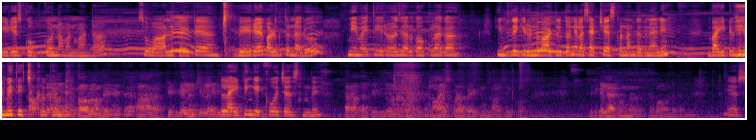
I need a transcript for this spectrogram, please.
వీడియోస్ కొప్పుకున్నాం అనమాట సో వాళ్ళకైతే వేరే అడుగుతున్నారు. మేమైతే ఈరోజు ఎలాగో ఒకలాగా ఇంటి దగ్గర ఉన్న వాటితో ఇలా సెట్ చేసుకున్నాం కదా నాని. బయట ఏమీ తెచ్చుకోకుండా. లైటింగ్ ఎక్కువ వచ్చేస్తుంది. ఎస్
